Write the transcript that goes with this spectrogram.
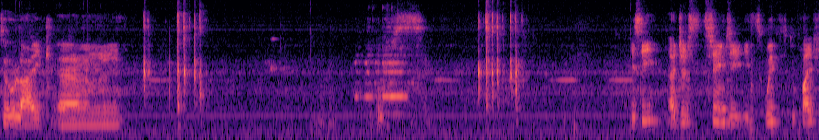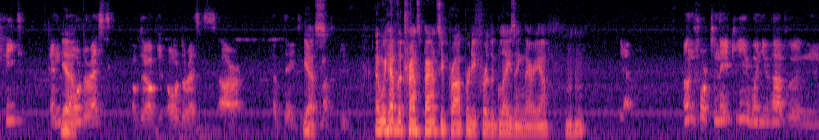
to like um, You see, I just changed its width to five feet, and Yeah. all the rest of the object, all the rests are updated Yes. automatically. And we have the transparency property for the glazing there, yeah? Mm-hmm. Unfortunately, when you have um,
